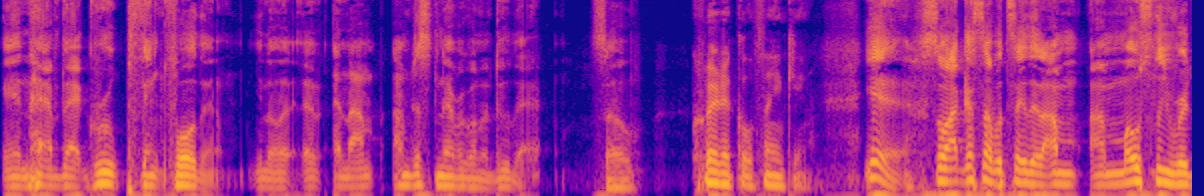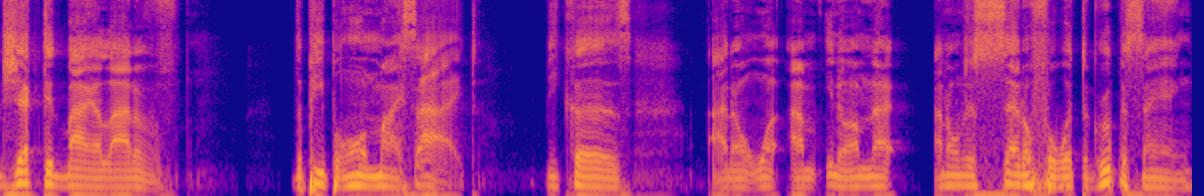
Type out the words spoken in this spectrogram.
and have that group think for them, you know. And, and I'm I'm just never going to do that. So Critical thinking. Yeah, so I guess I would say that I'm I'm mostly rejected by a lot of the people on my side because I don't want I'm you know I'm not I don't just settle for what the group is saying.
